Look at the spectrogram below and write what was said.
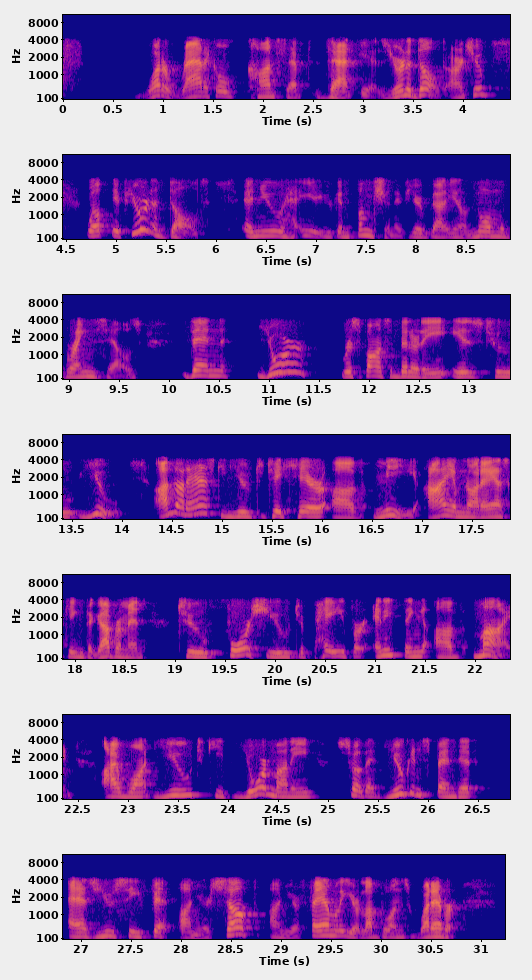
What a radical concept that is. You're an adult, aren't you? Well, if you're an adult and you you can function, if you've got you know normal brain cells, then your responsibility is to you. I'm not asking you to take care of me. I am not asking the government to force you to pay for anything of mine. I want you to keep your money so that you can spend it as you see fit on yourself, on your family, your loved ones, whatever.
